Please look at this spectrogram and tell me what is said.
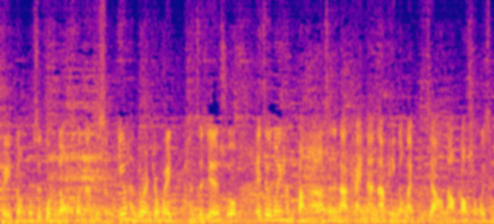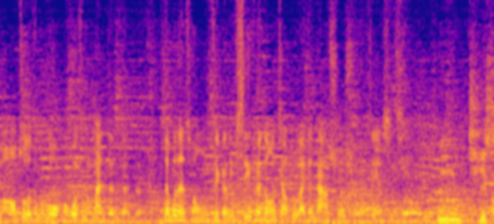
推动，或是过程中的困难是什么？因为很多人就会很直接的说，哎，这个东西很棒啊，甚至拿台南、拿屏东来比较，然后高雄为什么哦做的这么落后或这么慢等等的，能不能从这个你实际推动的角度来跟大家说说这件事情？嗯，其实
